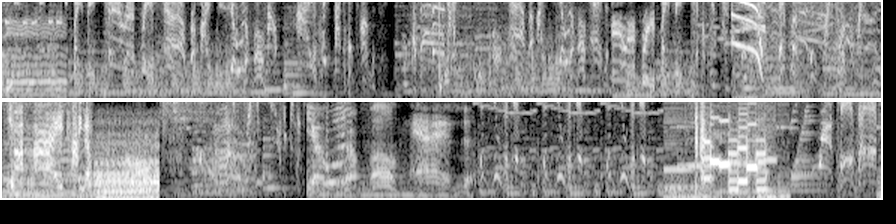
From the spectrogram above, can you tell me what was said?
Make me tear every hair from my beautiful. Every... You're my kind of... Beautiful head! What is it?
